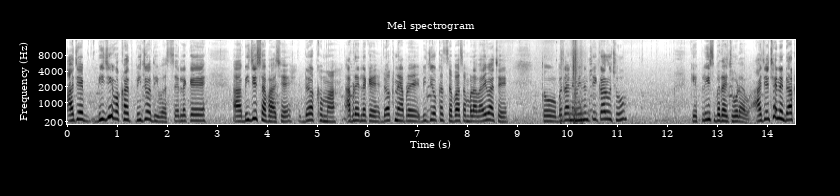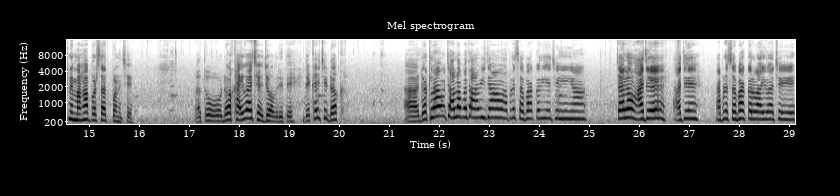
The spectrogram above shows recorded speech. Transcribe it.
આજે બીજી વખત, બીજો દિવસ, એટલે કે બીજી સભા છે, ડખમાં. આપણે એટલે કે, ડખને આપણે બીજી વખત સભા સંભળાવવા આવ્યા છે. તો બધાને વિનંતી કરું છું કે પ્લીઝ બધા જોડાવો. આજે છે ને ડખને મહાપ્રસાદ પણ છે. તો ડખ આવ્યા છે જો આવી રીતે. દેખાય છે ડખ? આ હું ચાલો બધા આવી જાઓ. આપણે સભા કરીએ છીએ અહીંયા. ચાલો, આજે આજે આપણે સભા કરવા આવ્યા છીએ.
